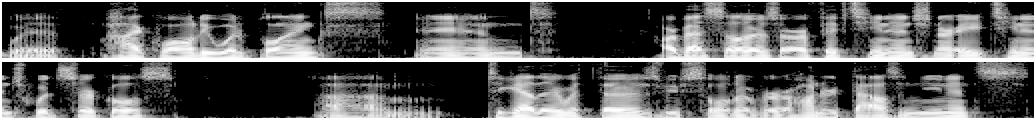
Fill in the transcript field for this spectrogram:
with high quality wood planks. And our best sellers are our 15 inch and our 18 inch wood circles. Um, together with those, we've sold over 100,000 units,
